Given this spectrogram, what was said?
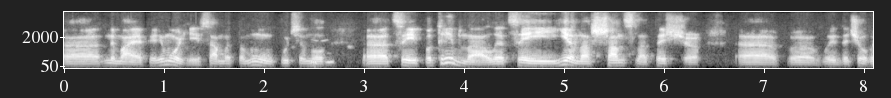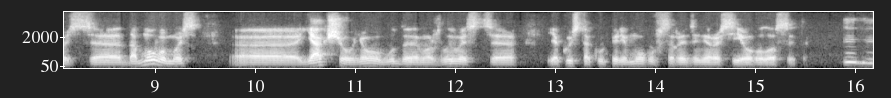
е, немає перемоги, і саме тому Путіну е, це і потрібно, але це і є наш шанс на те, що е, ми до чогось е, домовимось, е, якщо у нього буде можливість е, якусь таку перемогу всередині Росії оголосити. Угу.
